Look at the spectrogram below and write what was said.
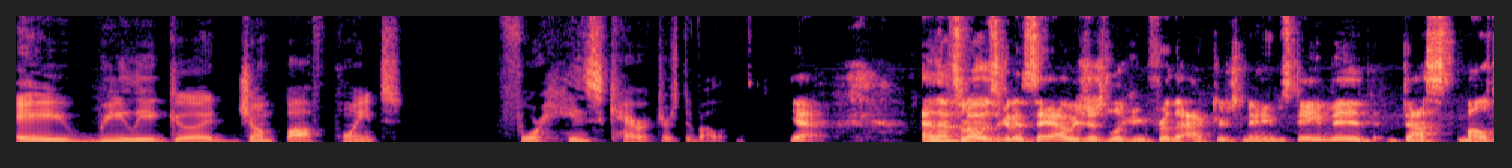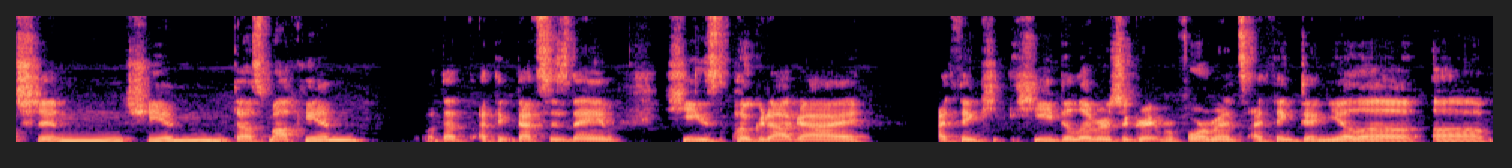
a really good jump off point for his character's development. Yeah. And that's what I was going to say. I was just looking for the actors' names. David Dastmalchian, Dastmalchian. That I think that's his name. He's the polka dot guy. I think he delivers a great performance. I think Daniela uh,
